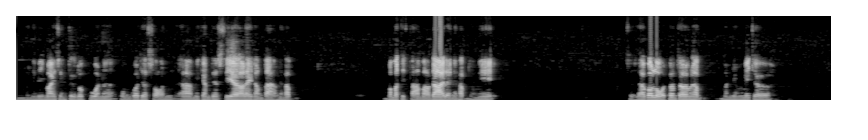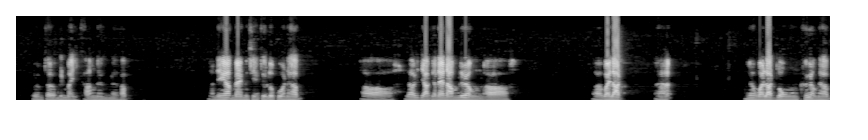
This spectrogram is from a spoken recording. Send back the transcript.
มมันจะมีไมค์เสียงตื่นรบกวนนะผมก็จะสอนอ่ามีแคมเปญเซียอะไรต่างๆนะครับก็มาติดตามมาได้เลยนะครับ ตรงนี้ เสร็จแล้วก็โหลดเพิ่มเติมนะครับ มันยังไม่เจอเพิ่มเติมขึ้นมาอีกครั้งหนึ่งนะครับ อันนี้ครับในเป็นเสียงตื่นรบกวนนะครับอ่าแล้วอยากจะแนะนำเรื่องอ่าอ่าไวรัสนะฮะ เรื่องไวรัสลงเครื่องนะครับ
